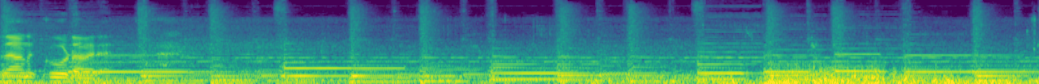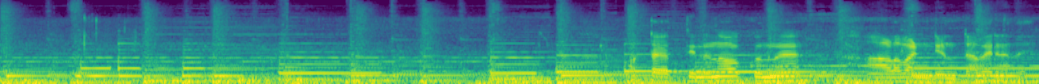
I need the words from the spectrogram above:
ഇതാണ് കൂട് വരെ ഒട്ടകത്തിന് നോക്കുന്ന ആളെ വണ്ടി ഉണ്ടാ വരുന്നത്.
